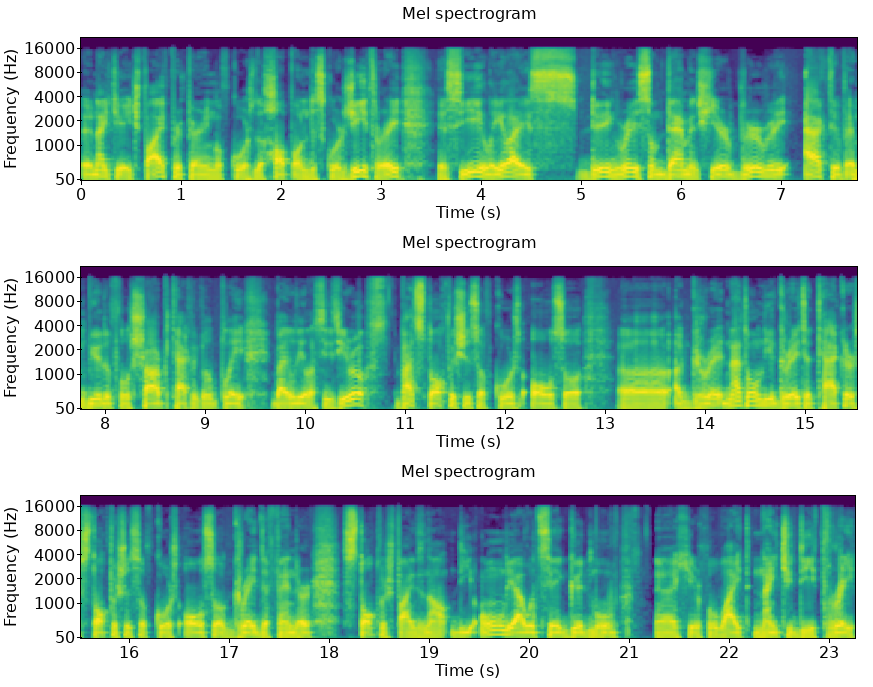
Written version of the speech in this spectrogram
a knight to h5, preparing of course the hop on the square g3. You see, Leela is doing really some damage here. Very, really active and beautiful, sharp tactical play by Leela c0. But Stockfish is of course also uh, a great, not only a great attacker, Stockfish is of course also a great defender. Stockfish finds now the only, I would say, good move uh, here for white knight to d3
